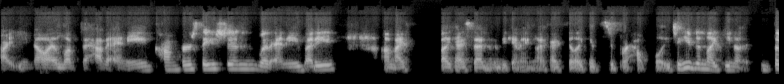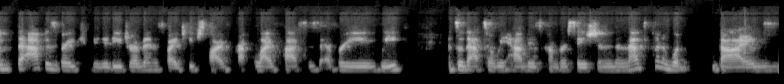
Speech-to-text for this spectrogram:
by email. I love to have any conversation with anybody. Um, I, like I said in the beginning, like I feel like it's super helpful to even like, you know, the, the app is very community driven. So I teach live, live classes every week. And so that's where we have these conversations. And that's kind of what guides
